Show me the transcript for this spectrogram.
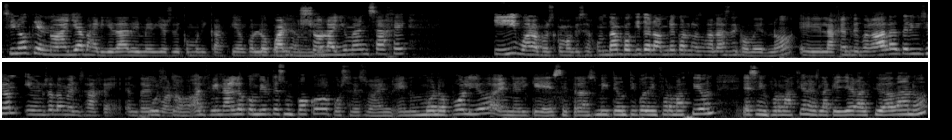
sino que no haya variedad de medios de comunicación, con lo cual solo hay un mensaje y bueno, pues como que se junta un poquito el hambre con las ganas de comer, ¿no? Eh, la gente pegada a la televisión y un solo mensaje. Entonces, Justo, bueno, al final lo conviertes un poco, pues eso, en, en un monopolio en el que se transmite un tipo de información, esa información es la que llega al ciudadano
